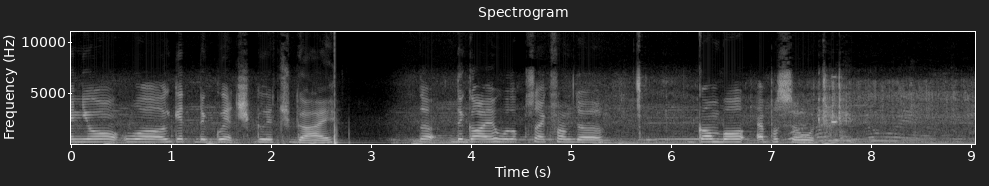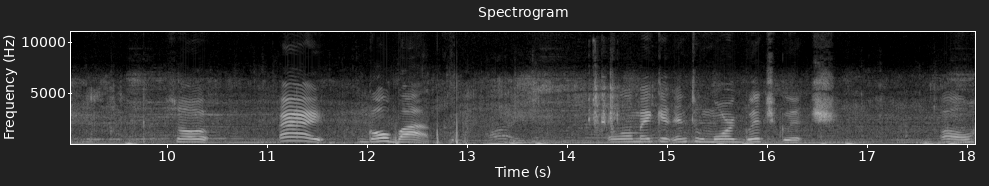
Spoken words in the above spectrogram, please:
and you will get the glitch glitch guy. The the guy who looks like from the Gumball episode. So, hey, go back. And we'll make it into more glitch glitch. Oh,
